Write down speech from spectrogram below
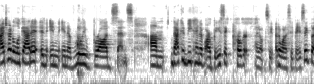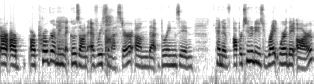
i try to look at it in, in, in a really broad sense. Um, that could be kind of our basic program i don't say i don't want to say basic but our, our, our programming that goes on every semester um, that brings in kind of opportunities right where they are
